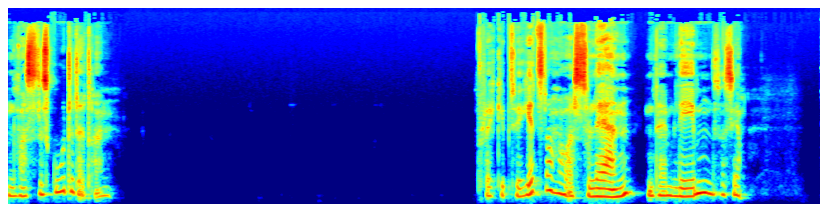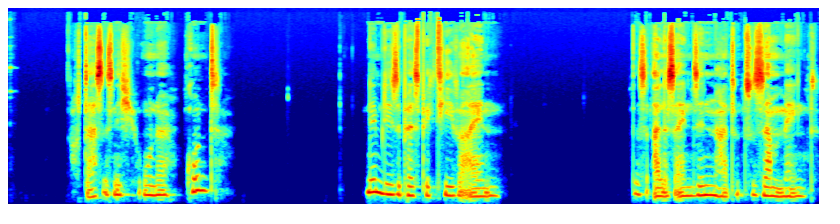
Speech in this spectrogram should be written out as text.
Und was ist das Gute daran? Vielleicht gibt es dir jetzt auch noch was zu lernen in deinem Leben. Das ist ja, auch das ist nicht ohne Grund. Nimm diese Perspektive ein, dass alles einen Sinn hat und zusammenhängt.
